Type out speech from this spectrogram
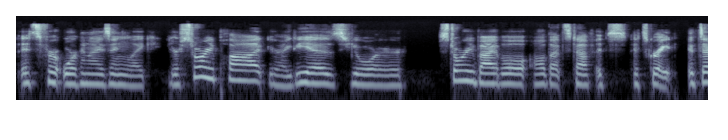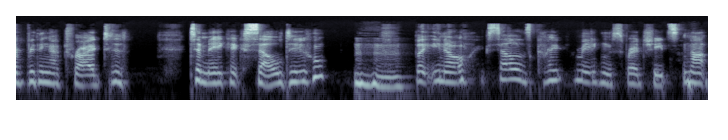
it's for organizing like your story plot, your ideas, your story bible all that stuff it's it's great. It's everything i've tried to to make excel do. Mm-hmm. but you know excel is great for making spreadsheets not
